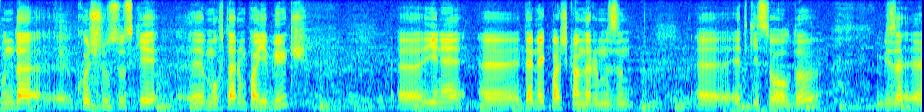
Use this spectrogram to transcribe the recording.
Bunda e, koşulsuz ki e, muhtarın payı büyük. E, yine e, dernek başkanlarımızın e, etkisi oldu. Bize e,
